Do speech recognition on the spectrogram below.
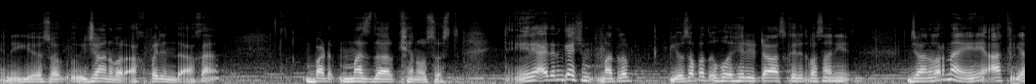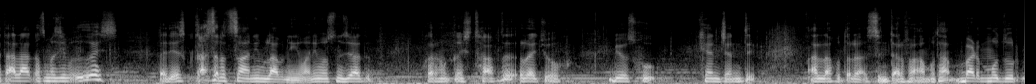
یعنی یہِ سۄ جانوَر اَکھ پٔرِنٛدٕ اَکھ ہا بَڑٕ مَزٕدار کھٮ۪ن اوس اَسہِ۔ یعنی اَتٮ۪ن کیٛاہ چھُ مطلب یہِ اوسا پَتہٕ ہُہ ہیٚرِ ٹاس کٔرِتھ وَسان یہِ جانوَر نہ یعنی اَتھ یَتھ علاقَس منٛز یِم ٲسۍ تَتہِ ٲسۍ کثرت سان یِم لَبنہٕ یِوان یِم اوس نہٕ زیادٕ کَرہون کٲنٛسہِ تھَپھ تہٕ رَچوکھ۔ بیٚیہِ اوس ہُہ کھٮ۪ن چٮ۪ن تہِ اللہ تعالیٰ سٕنٛدِ طرفہٕ آمُت۔ ہا بَڑٕ موٚدُر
